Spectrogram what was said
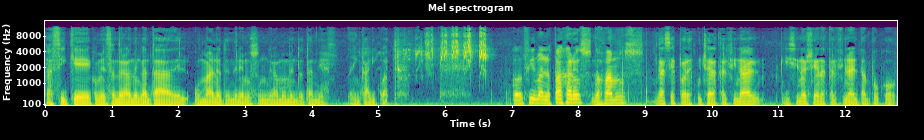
Así que comenzando la onda encantada del humano tendremos un gran momento también en Cali 4. Confirman los pájaros, nos vamos. Gracias por escuchar hasta el final. Y si no llegan hasta el final tampoco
